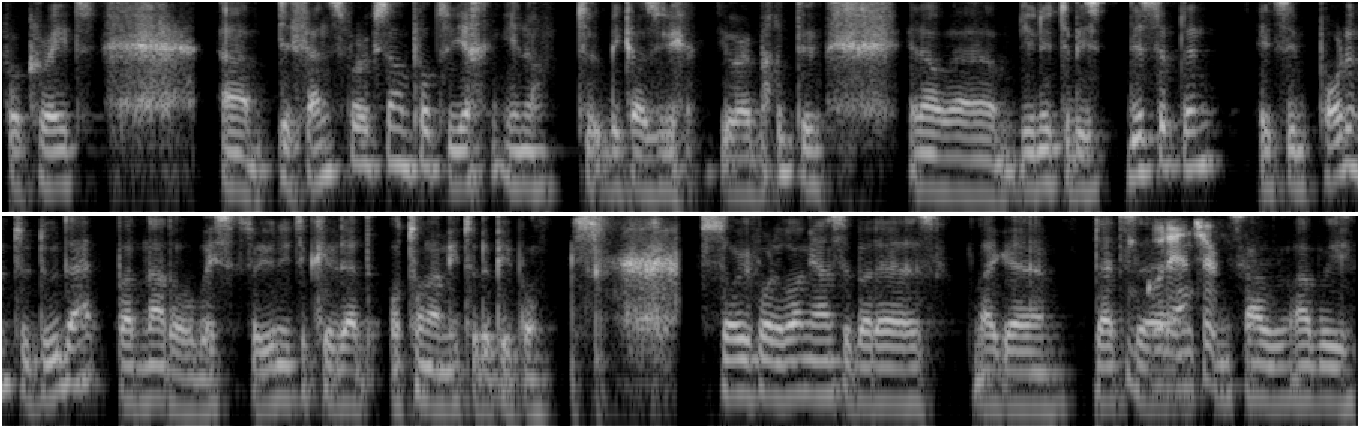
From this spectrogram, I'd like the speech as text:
for create uh, defense, for example, to you know to because you you are about to, you know, uh, you need to be disciplined. It's important to do that, but not always. So you need to give that autonomy to the people. Sorry for the long answer, but uh, like uh, that's good answer. That's how, how we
